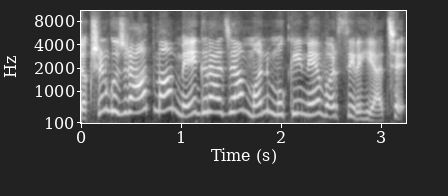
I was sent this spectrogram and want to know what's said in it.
દક્ષિણ ગુજરાતમાં મેઘરાજા મન મૂકીને વરસી રહ્યા છે,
